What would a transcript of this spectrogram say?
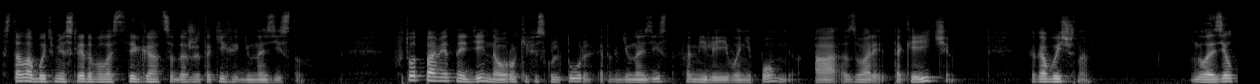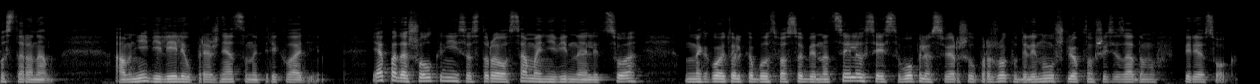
Стало быть, мне следовало остерегаться даже таких гимназистов. В тот памятный день на уроке физкультуры этот гимназист, фамилии его не помню, а звали Такеичи, как обычно, глазел по сторонам, а мне велели упражняться на перекладине. Я подошел к ней, состроил самое невинное лицо, на какое только был способен, нацелился и с воплем совершил прыжок в длину, шлепнувшись задом в пересок.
